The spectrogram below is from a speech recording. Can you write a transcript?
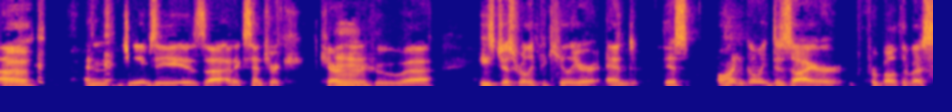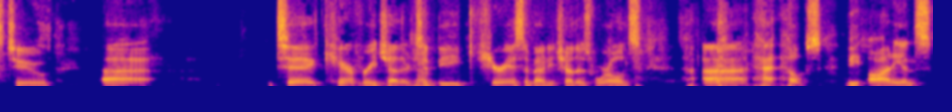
Um, and Jamesy is uh, an eccentric character Mm. who uh, he's just really peculiar, and this ongoing desire for both of us to uh, to care for each other, Yeah. to be curious about each other's worlds, uh, ha- helps the audience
